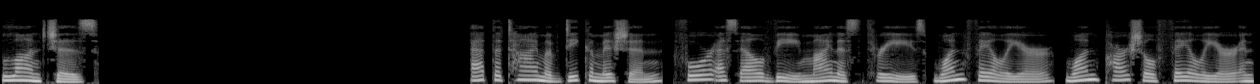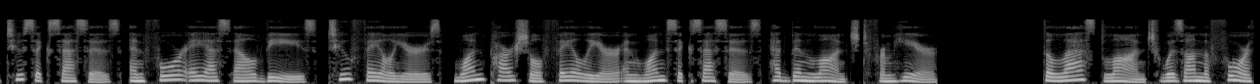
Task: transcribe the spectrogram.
Launches. At the time of decommission, four SLV-3s one failure, one partial failure and two successes and four ASLVs two failures, one partial failure and one successes had been launched from here. The last launch was on 4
